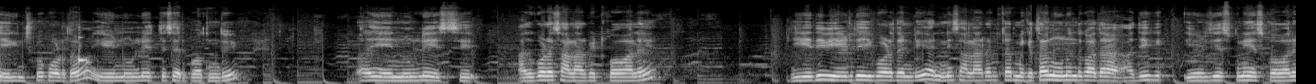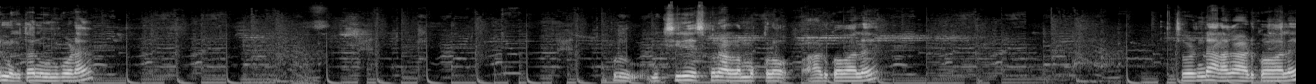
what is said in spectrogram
వేయించుకోకూడదు ఏడు నూనెలో వేస్తే సరిపోతుంది? అది ఏడు నూనెలో వేసి అది కూడా చల్లార పెట్టుకోవాలి. ఏది వేడి తీయకూడదండి అన్నీ చల్లార ఇంకా మిగతా నూనె ఉంది కదా అది వేడి చేసుకుని వేసుకోవాలి మిగతా నూనె కూడా. ఇప్పుడు మిక్సీలో వేసుకుని అల్లం ముక్కలు ఆడుకోవాలి. చూడండి అలాగ ఆడుకోవాలి.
